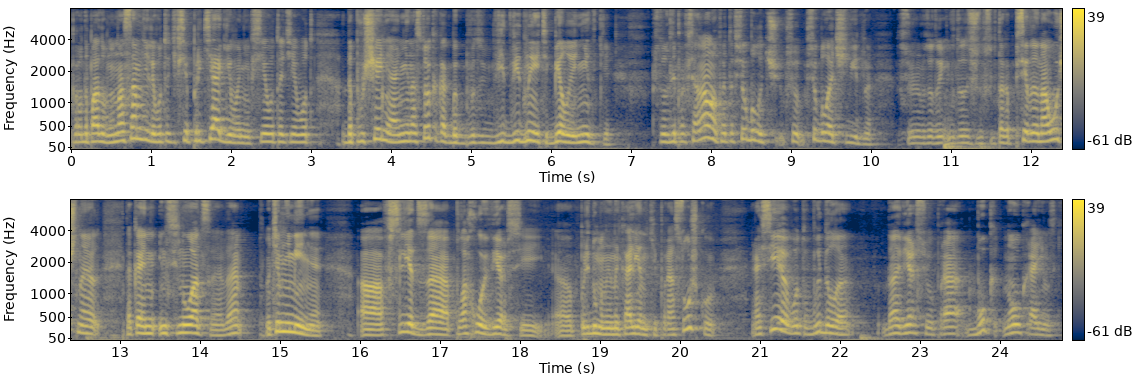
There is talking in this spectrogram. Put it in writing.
правдоподобно. Но на самом деле вот эти все притягивания, все вот эти вот допущения, они настолько как бы вид, видны, эти белые нитки, что для профессионалов это все было, все, все было очевидно. Все, вот это, вот это, такая псевдонаучная такая инсинуация, да. Но тем не менее, а, вслед за плохой версией, а, придуманной на коленке про сушку, Россия вот выдала да, версию про бук на украинский.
